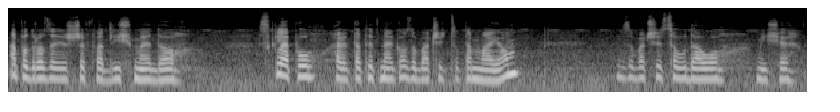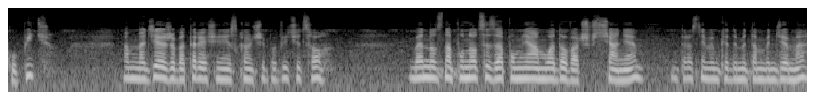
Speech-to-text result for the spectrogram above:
A po drodze jeszcze wpadliśmy do sklepu charytatywnego, zobaczyć co tam mają. I zobaczyć co udało mi się kupić. Mam nadzieję, że bateria się nie skończy, bo wiecie co? Będąc na północy zapomniałam ładowacz w ścianie. I teraz nie wiem kiedy my tam będziemy.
